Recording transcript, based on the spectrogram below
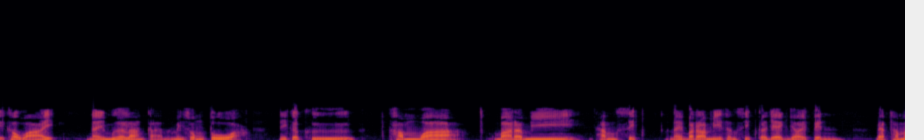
ยเข้าไว้ ในเมื่อร่างกายมันไม่ทรงตัว นี่ก็คือคำว่าบารมีทั้งสิบในบารมีทั้งสิบก็แยกย่อยเป็นแบบธรรม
